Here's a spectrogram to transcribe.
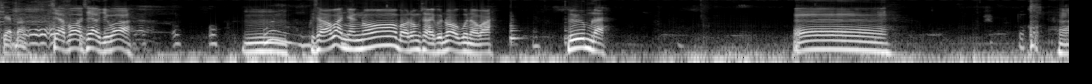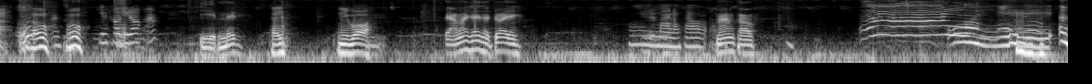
แซ่บบ่แซ่บบ่แซ่บอยู่บ่อืมผู้ชาวบ้านหยังเนาะบ่ท้องใส่เพิ่นเว้าเพิ่นน่ะว่าลืมแหละเออ ฮะเอ้าโอ้กินข้าวดีดอกอะสิเห็นเด้ไอ้นี่บ่ไปเอามาใช้สะจอยนี่โอ้ยมาน้ำข้าวมาของเขาโอ้ยเออ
